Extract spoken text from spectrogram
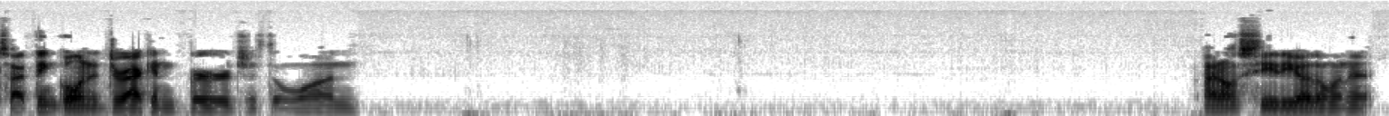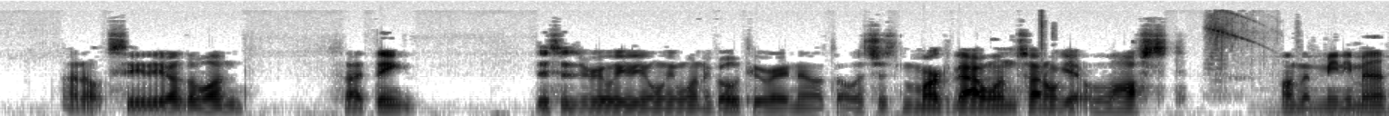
So I think going to Drakensburg is the one. I don't see the other one. It. I don't see the other one. So I think this is really the only one to go to right now. So let's just mark that one so I don't get lost on the mini map.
